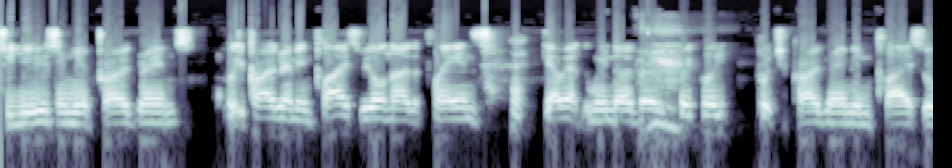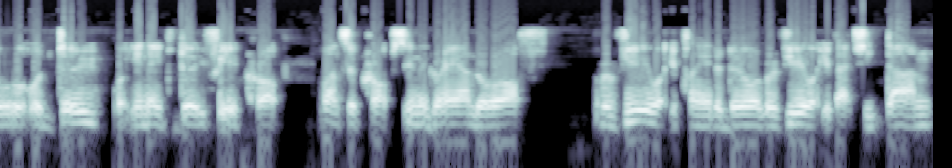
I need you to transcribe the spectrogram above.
to use in your programs. Put your program in place. We all know the plans go out the window very quickly. Put your program in place or, or do what you need to do for your crop. Once the crop's in the ground or off, review what you plan to do or review what you've actually done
